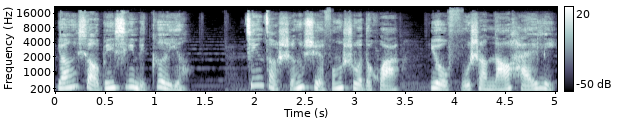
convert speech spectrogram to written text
杨小兵心里膈应，今早沈雪峰说的话又浮上脑海里。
